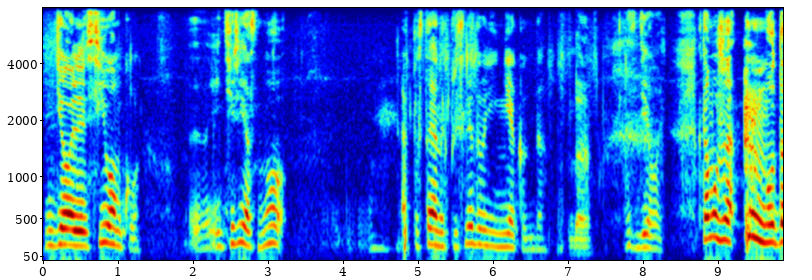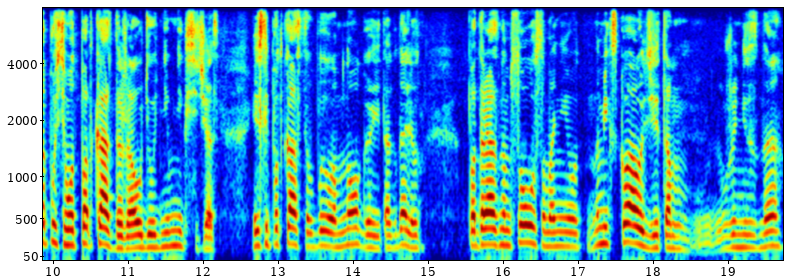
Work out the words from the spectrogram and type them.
делали съемку. Э, Интересно, но от постоянных преследований некогда. Да. сделать. К тому же, вот, допустим, вот подкаст, даже аудиодневник сейчас, если подкастов было много и так далее, вот под разным соусом они вот на Миксклауде там уже не знаю,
